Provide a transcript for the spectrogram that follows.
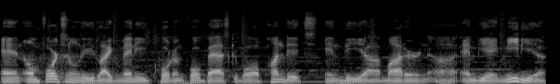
And unfortunately, like many quote unquote basketball pundits in the uh, modern uh, NBA media,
